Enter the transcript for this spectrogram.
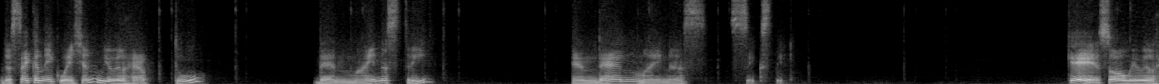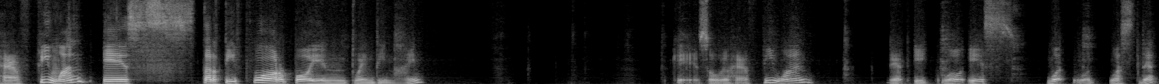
the second equation we will have 2 then minus 3 and then minus 60 okay so we will have v1 is 34.29 okay so we'll have v1 that equal is what what was that?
